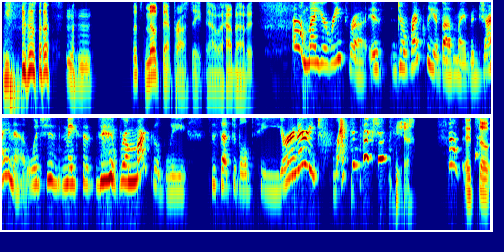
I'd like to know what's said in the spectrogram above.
hmm let's milk that prostate. How, how about it? Oh, my urethra is directly above my vagina, which is makes it remarkably susceptible to urinary tract infections. Yeah. And so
